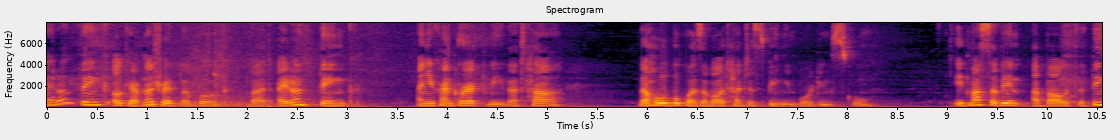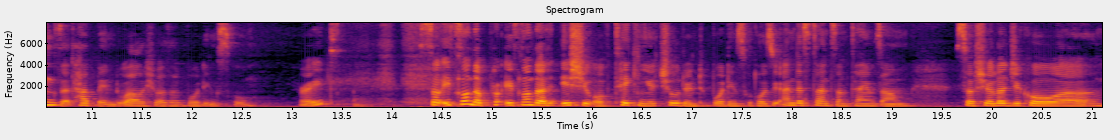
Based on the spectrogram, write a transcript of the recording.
I don't think okay, I've not read the book, but I don't think and you can correct me that her the whole book was about her just being in boarding school. It must have been about the things that happened while she was at boarding school, right? So it's not the it's not the issue of taking your children to boarding school because we understand sometimes um sociological uh,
